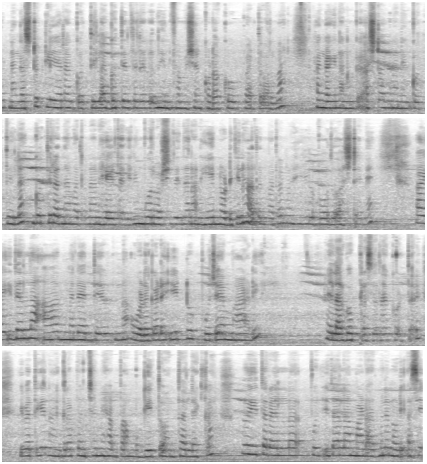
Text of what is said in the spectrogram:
ಬಟ್ ನಂಗೆ ಅಷ್ಟು ಕ್ಲಿಯರಾಗಿ ಗೊತ್ತಿಲ್ಲ. ಗೊತ್ತಿಲ್ಲದಿರೋದನ್ನ ಇನ್ಫಾರ್ಮೇಷನ್ ಕೊಡೋಕೆ ಹೋಗ್ಬಾರ್ದು ಅಲ್ವಾ? ಹಾಗಾಗಿ ನನಗೆ ಅಷ್ಟಾಗಿ ನನಗೆ ಗೊತ್ತಿಲ್ಲ. ಗೊತ್ತಿರೋದನ್ನ ಮಾತ್ರ ನಾನು ಹೇಳ್ತಾ ಇದ್ದೀನಿ. ಮೂರು ವರ್ಷದಿಂದ ನಾನು ಏನು ನೋಡಿದ್ದೀನೋ ಅದನ್ನು ಮಾತ್ರ ನಾನು ಹೇಳ್ಬೋದು ಅಷ್ಟೇ ಇದೆಲ್ಲ ಆದಮೇಲೆ ದೇವ್ರನ್ನ ಒಳಗಡೆ ಇಟ್ಟು ಪೂಜೆ ಮಾಡಿ ಎಲ್ಲರಿಗೂ ಪ್ರಸಾದ ಕೊಡ್ತಾರೆ. ಇವತ್ತಿಗೆ ನಾಗರ ಪಂಚಮಿ ಹಬ್ಬ ಮುಗೀತು ಅಂತ ಲೆಕ್ಕ. ಸೊ ಈ ಥರ ಎಲ್ಲ ಪೂಜೆ ಇದೆಲ್ಲ ಮಾಡಾದಮೇಲೆ ನೋಡಿ ಹಸಿ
